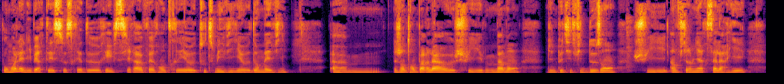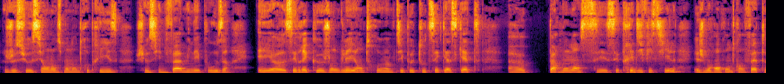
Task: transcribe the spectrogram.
Pour moi, la liberté, ce serait de réussir à faire rentrer euh, toutes mes vies dans ma vie. Euh, J'entends par là, euh, je suis maman d'une petite fille de deux ans, je suis infirmière salariée, je suis aussi en lancement d'entreprise, je suis aussi une femme, une épouse. Et euh, c'est vrai que jongler entre un petit peu toutes ces casquettes, euh, par moments, c'est très difficile. Et je me rends compte qu'en fait,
